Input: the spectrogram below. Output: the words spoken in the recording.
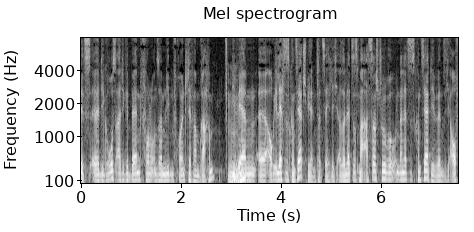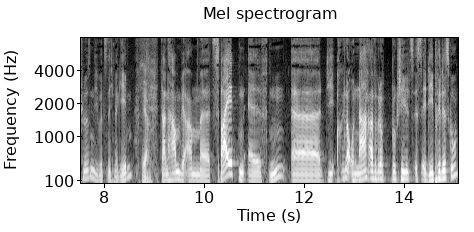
Shields, äh, die großartige Band von unserem lieben Freund Stefan Brachen. Die werden äh, auch ihr letztes Konzert spielen tatsächlich. Also letztes Mal Astra-Stube und ein letztes Konzert. Die werden sich auflösen, die wird es nicht mehr geben. Ja. Dann haben wir am äh, 2.11. Äh, die, ach genau, und nach Alphabet of Brooke Shields ist äh, Depri Disco.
